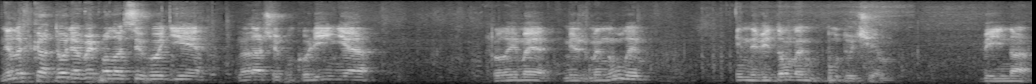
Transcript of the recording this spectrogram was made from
Нелегка доля випала сьогодні на наше покоління, коли ми між минулим і невідомим будучим. Війна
